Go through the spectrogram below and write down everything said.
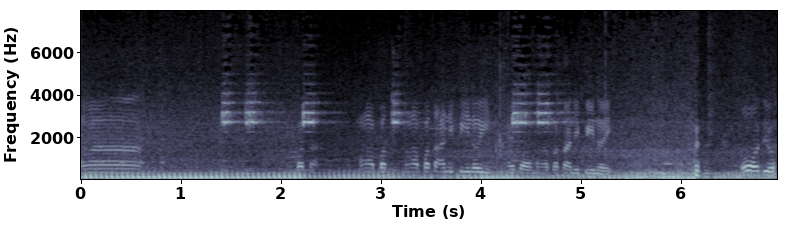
Mga bata, mga bat, mga bataan ni Pinoy. Ito, mga bataan ni Pinoy. Oo, di ba?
